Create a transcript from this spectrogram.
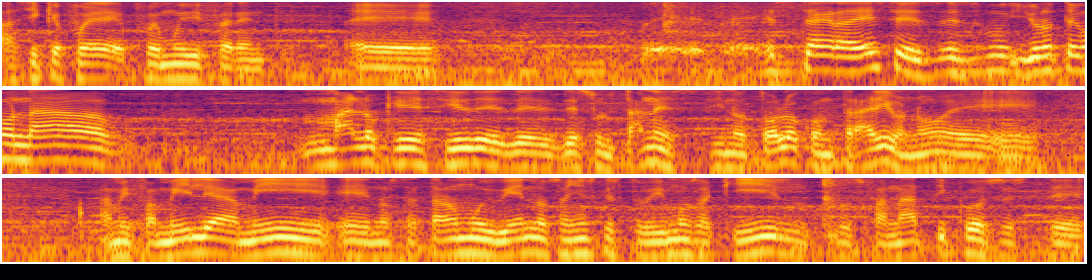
así que fue, fue muy diferente. Eh, eh, se agradece, es, yo no tengo nada malo que decir de, Sultanes, sino todo lo contrario, ¿no? Eh, a mi familia, a mí, nos trataron muy bien los años que estuvimos aquí, los fanáticos este,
